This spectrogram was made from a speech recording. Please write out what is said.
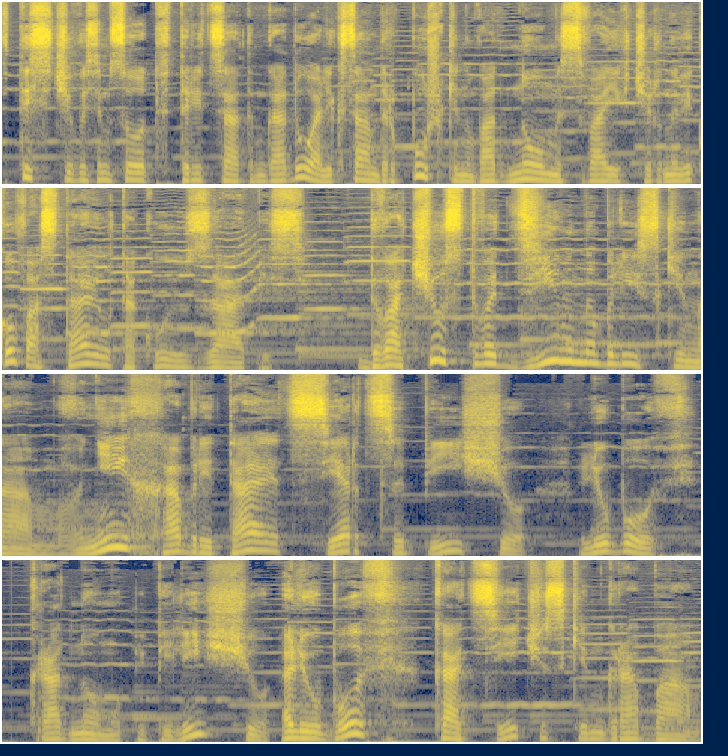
В 1830 году Александр Пушкин в одном из своих черновиков оставил такую запись. Два чувства дивно близки нам, в них обретает сердце пищу, любовь к родному пепелищу, любовь к отеческим гробам.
